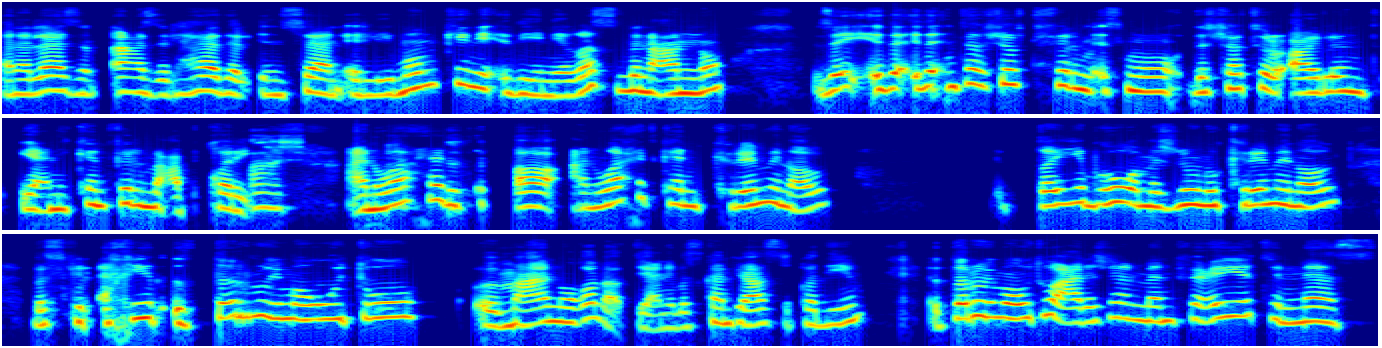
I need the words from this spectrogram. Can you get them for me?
أنا لازم أعزل هذا الإنسان اللي ممكن يأذيني غصب عنه. زي إذا إذا أنت شفت فيلم اسمه Shutter Island يعني كان فيلم عبقري. آه، عن واحد آه عن واحد كان criminal طيب هو مجنون و criminal بس في الأخير اضطروا يموتوه مع إنه غلط يعني بس كان في عصر قديم. اضطروا يموتوه علشان منفعية الناس.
